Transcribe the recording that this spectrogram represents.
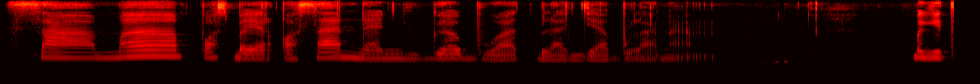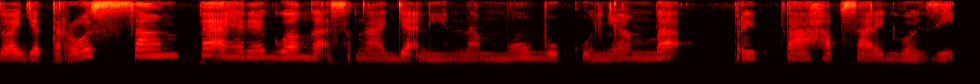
sama pos bayar kosan dan juga buat belanja bulanan. Begitu aja terus sampai akhirnya gue nggak sengaja nih nemu bukunya Mbak Pripta Hapsari Gozi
